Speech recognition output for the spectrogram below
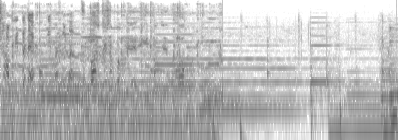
সামনেটা দেখো কি ভালো লাগছে। চলুন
